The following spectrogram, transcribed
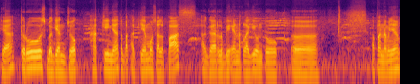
Ya, terus bagian jok akinya, tempat akinya mau saya lepas agar lebih enak lagi untuk eh, apa namanya?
